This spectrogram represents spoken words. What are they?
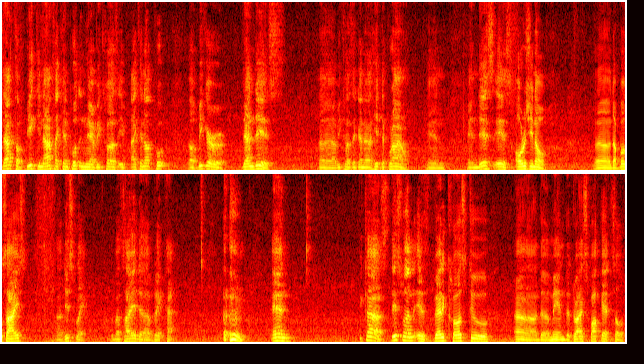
That's a big enough I can put in there because if I cannot put uh, bigger than this uh, because they're gonna hit the ground. And and this is original uh, double size uh, display. Beside the brake pad. And because this one is very close to uh, the main the drive sprocket so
